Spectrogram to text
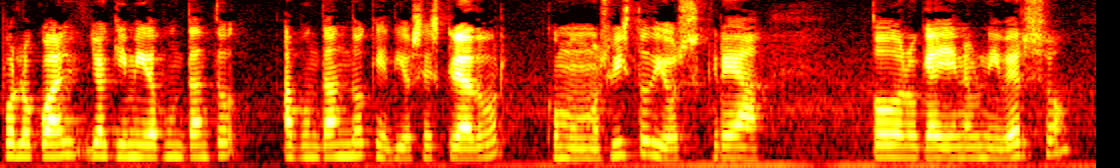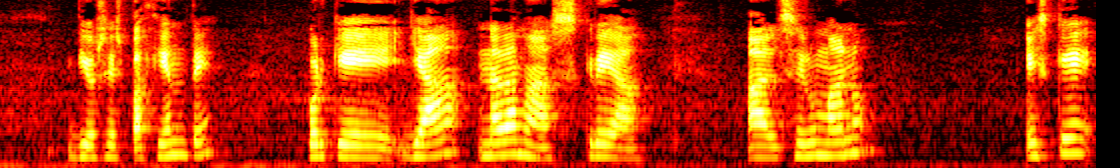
Por lo cual yo aquí me he ido apuntando, apuntando que Dios es creador, como hemos visto, Dios crea todo lo que hay en el universo, Dios es paciente, porque ya nada más crea al ser humano, es que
